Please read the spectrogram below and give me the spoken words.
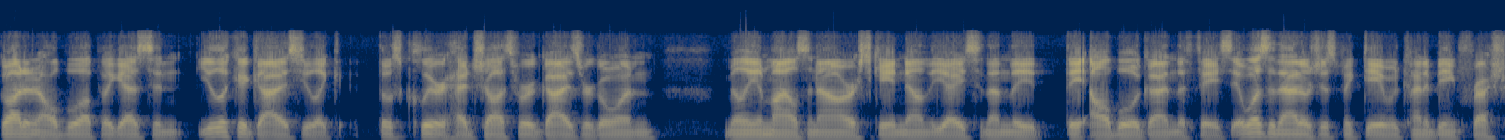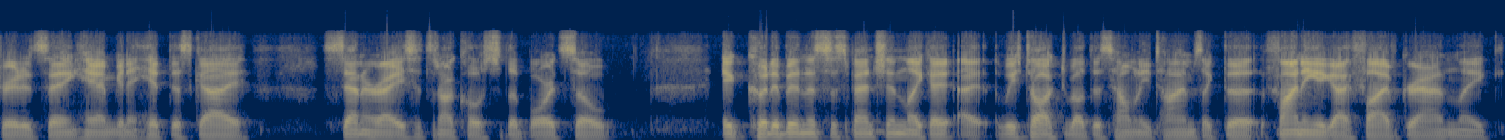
got an elbow up, I guess. And you look at guys who like those clear headshots where guys are going million miles an hour skating down the ice and then they they elbow a guy in the face. It wasn't that, it was just McDavid kind of being frustrated saying, Hey, I'm gonna hit this guy center ice. It's not close to the board. So it could have been a suspension. Like I, I we've talked about this how many times, like the finding a guy five grand, like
